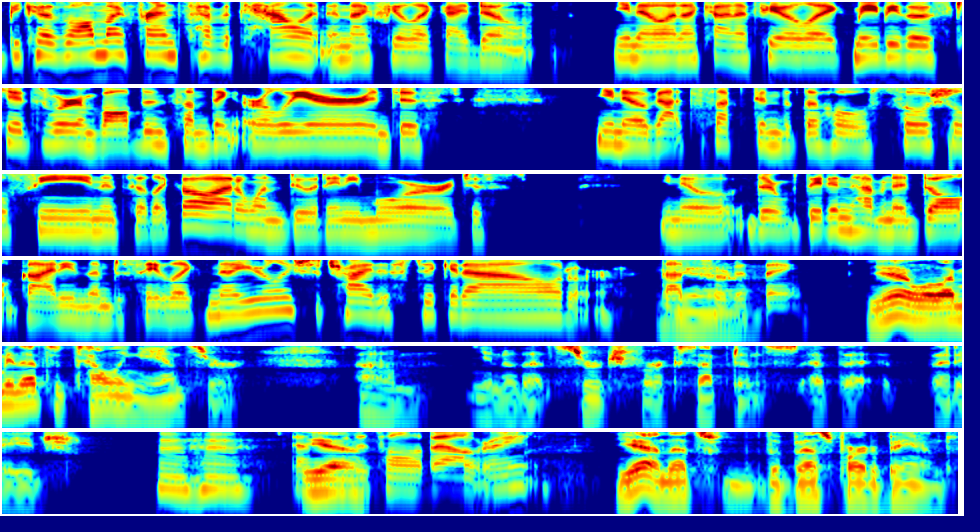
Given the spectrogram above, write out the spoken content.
because all my friends have a talent and I feel like I don't, you know, and I kind of feel like maybe those kids were involved in something earlier and just you know, got sucked into the whole social scene and said like, "Oh, I don't want to do it anymore," or just, you know, they they didn't have an adult guiding them to say like, "No, you really should try to stick it out," or that yeah. sort of thing. Yeah, well, I mean, that's a telling answer. Um, you know, that search for acceptance at that that age. Mm-hmm. That's yeah. what it's all about, right? Yeah, and that's the best part of band,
